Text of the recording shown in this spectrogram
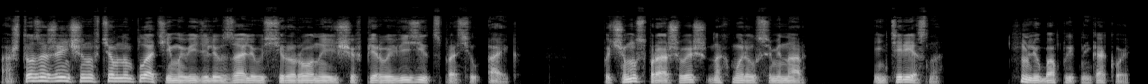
а что за женщину в темном платье мы видели в зале у Сиры Рона еще в первый визит?» — спросил Айк. «Почему спрашиваешь?» — нахмурился Минар. «Интересно». «Любопытный какой».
